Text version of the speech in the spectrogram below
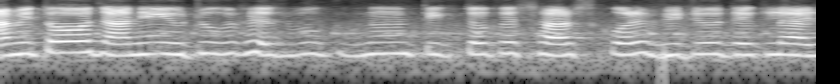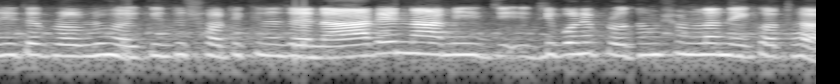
আমি তো জানি ইউটিউবে ফেসবুক টিকটকে সার্চ করে ভিডিও দেখলে আইডিতে প্রবলেম হয়, কিন্তু সঠিক কিনা যায় না। আরে না, আমি জীবনে প্রথম শুনলাম এই কথা।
